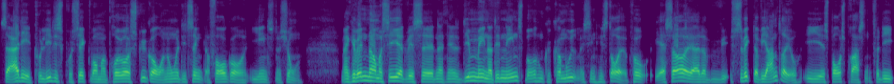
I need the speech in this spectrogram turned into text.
Så er det et politisk projekt, hvor man prøver at skygge over nogle af de ting, der foregår i ens nation man kan vente om at sige, at hvis uh, Nadia mener, at det er den eneste måde, hun kan komme ud med sin historie på, ja, så er der, svigter vi andre jo i uh, sportspressen, fordi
